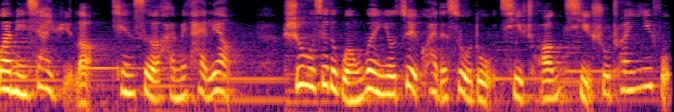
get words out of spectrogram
外面下雨了，天色还没太亮。十五岁的文文用最快的速度起床、洗漱、穿衣服，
